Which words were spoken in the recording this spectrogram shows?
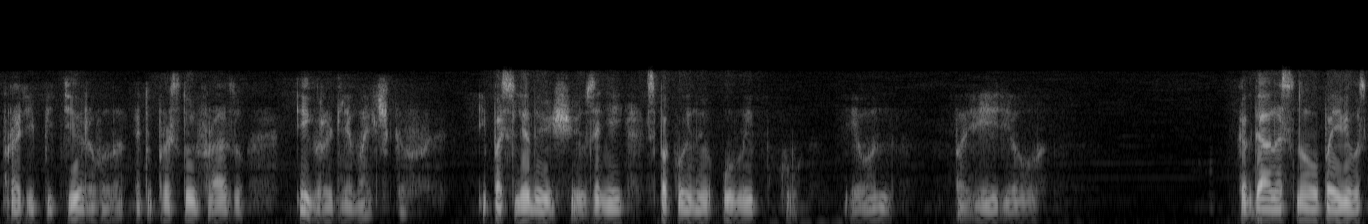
прорепетировала эту простую фразу «игры для мальчиков» и последующую за ней спокойную улыбку, и он поверил. Когда она снова появилась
